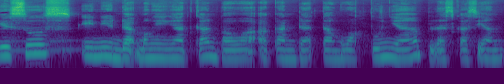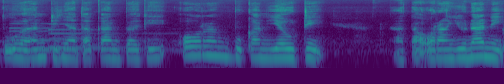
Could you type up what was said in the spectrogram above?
Yesus ini hendak mengingatkan bahwa akan datang waktunya belas kasihan Tuhan dinyatakan bagi orang bukan Yahudi atau orang Yunani.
